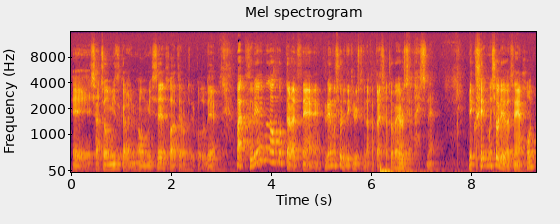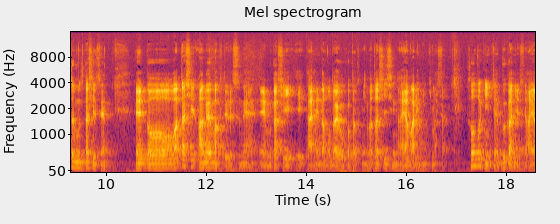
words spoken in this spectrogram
えー、社長自ら日本を見せ育てろということで、まあ、クレームが起こったらですね、クレーム処理できる人いなかったら社長がやるしかないですね。で、クレーム処理はですね、本当に難しいですね。えっ、と、私、案外うまくてですね、え、昔、大変な問題が起こった時に私自身が謝りに行きました。その時にですね、部下にですね、謝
